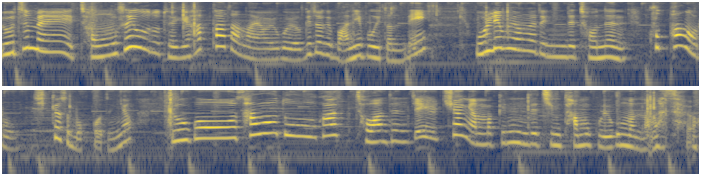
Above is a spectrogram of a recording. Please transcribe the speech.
요즘에 정새우도 되게 핫하잖아요. 이거 여기저기 많이 보이던데 올리브영에도 있는데 저는 쿠팡으로 시켜서 먹거든요. 요거 상어도가 저한테는 제일 취향이 안 맞긴 했는데 지금 다 먹고 요것만 남았어요.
